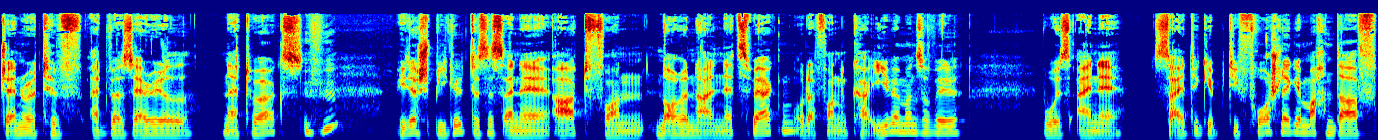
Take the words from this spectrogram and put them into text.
Generative Adversarial Networks, mhm widerspiegelt. Das ist eine Art von neuronalen Netzwerken oder von KI, wenn man so will, wo es eine Seite gibt, die Vorschläge machen darf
